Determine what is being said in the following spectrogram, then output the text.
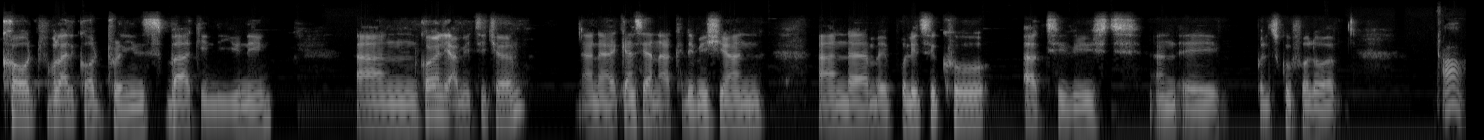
called popularly called Prince back in the uni. And currently I'm a teacher and I can say an academician and um, a political activist and a political follower. Oh.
